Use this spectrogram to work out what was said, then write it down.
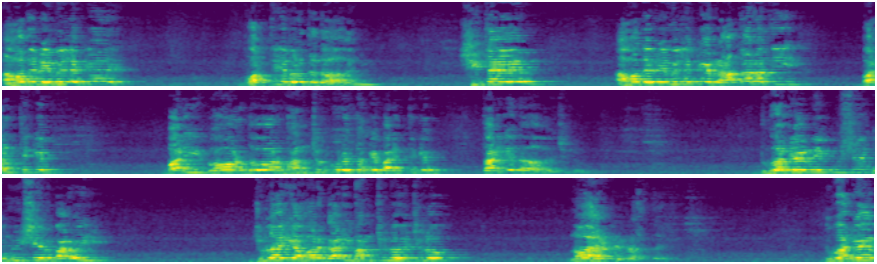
আমাদের এমএলএ কে ঘর থেকে বেরোতে দেওয়া হয়নি। শীতায় আমাদের এমএলএ কে রাতারাতি বাড়ির থেকে বাড়ি, ঘর, দোয়ার ভাঙচুর করে তাকে বাড়ির থেকে তাড়িয়ে দেওয়া হয়েছিল। দু হাজার একুশে, উনিশের বারোই জুলাই আমার গাড়ি ভাঙচুর হয়েছিল নয়ারহাটের রাস্তায়। দু হাজার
